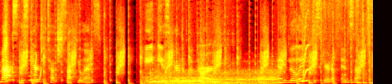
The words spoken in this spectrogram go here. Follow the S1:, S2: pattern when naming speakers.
S1: Max is scared to touch succulents. Amy is scared of the dark. And Lily is scared of insects.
